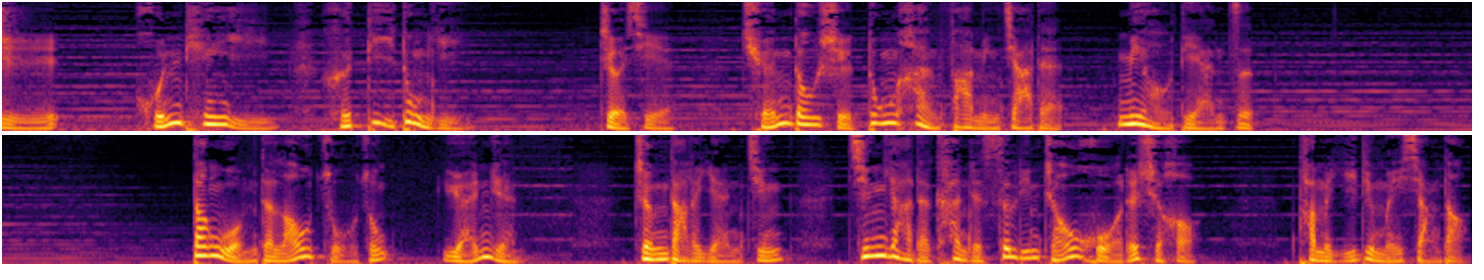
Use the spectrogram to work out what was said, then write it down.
纸、浑天仪和地动仪，这些全都是东汉发明家的妙点子。当我们的老祖宗猿人睁大了眼睛，惊讶的看着森林着火的时候，他们一定没想到，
